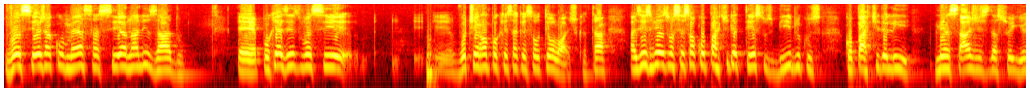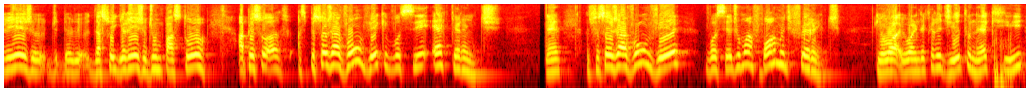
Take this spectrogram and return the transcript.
você já começa a ser analisado. É, porque às vezes você vou tirar um pouquinho essa questão teológica, tá? Às vezes mesmo você só compartilha textos bíblicos, compartilha ali mensagens da sua igreja, de, da sua igreja, de um pastor, a pessoa, as pessoas já vão ver que você é crente, né? As pessoas já vão ver você de uma forma diferente, porque eu, eu ainda acredito, né, que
